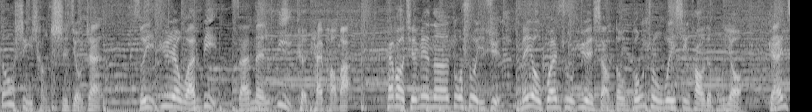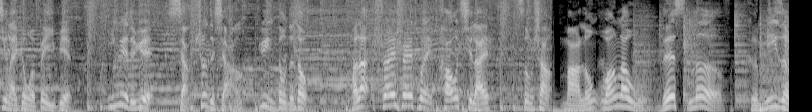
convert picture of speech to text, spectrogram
都是一场持久战。所以预热完毕，咱们立刻开跑吧！开跑前面呢，多说一句，没有关注“悦享动”公众微信号的朋友，赶紧来跟我背一遍：音乐的乐，享受的享，运动的动。好了，甩甩腿，跑起来！送上马龙、王老五，《This Love》和《Misery》。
